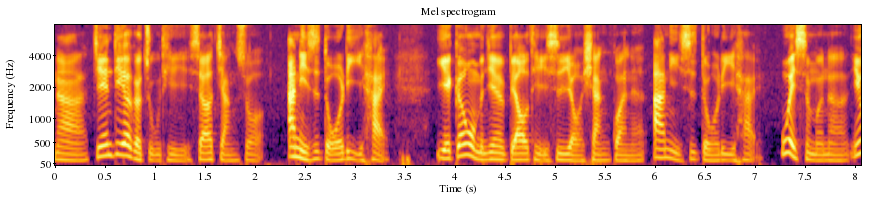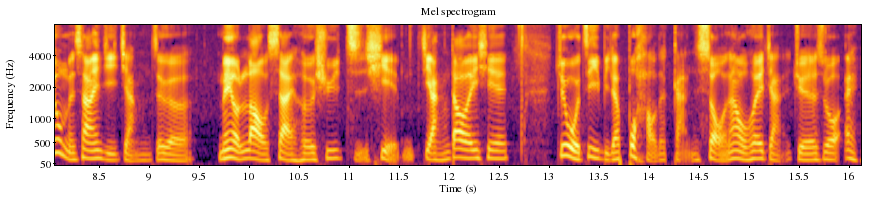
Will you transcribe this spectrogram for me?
那今天第二个主题是要讲说，啊你是多厉害，也跟我们今天的标题是有相关的。啊你是多厉害，为什么呢？因为我们上一集讲这个没有落赛，何须止泻，讲到一些就我自己比较不好的感受。那我会讲，觉得说，哎，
